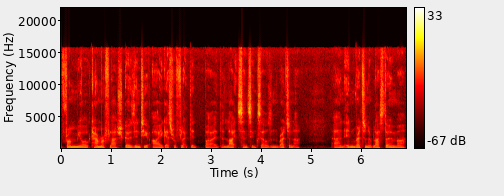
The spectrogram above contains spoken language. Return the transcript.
from your camera flash goes into your eye, it gets reflected by the light sensing cells in the retina. And in retinoblastoma,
